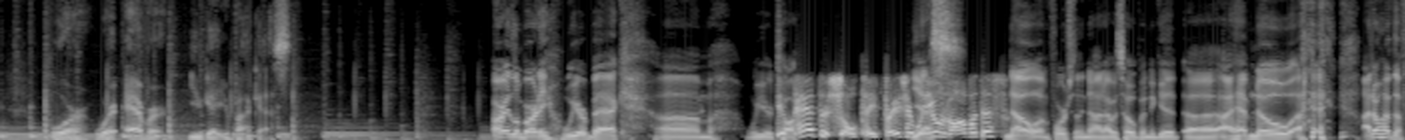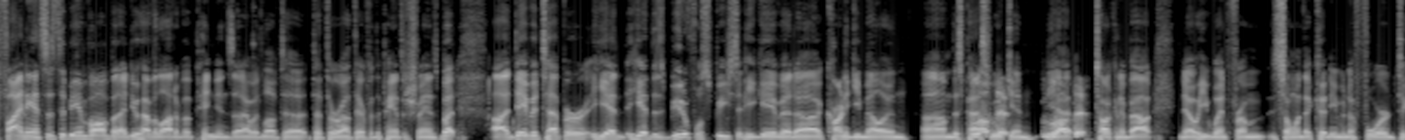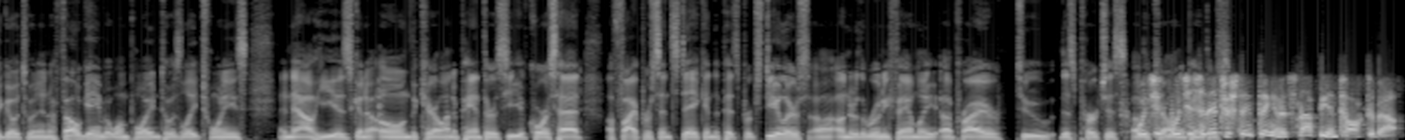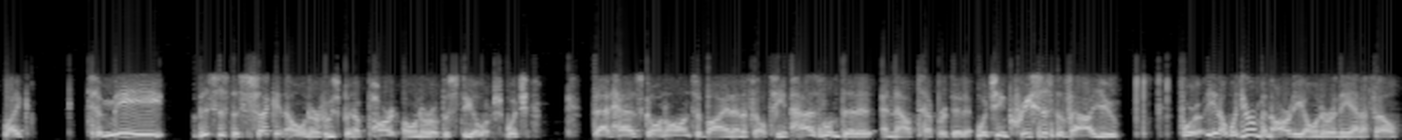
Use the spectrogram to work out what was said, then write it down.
or wherever you get your podcasts. All right, Lombardi, we are back. Um, we are talking. Panthers sold Tate Frazier. Yes. Were you involved with this? No, unfortunately not. I was hoping to get. Uh, I have no. I don't have the finances to be involved, but I do have a lot of opinions that I would love to to throw out there for the Panthers fans. But uh, David Tepper, he had he had this beautiful speech that he gave at uh, Carnegie Mellon um, this past Loved weekend. It. Loved yeah, it. talking about you know he went from someone that couldn't even afford to go to an NFL game at one point into his late twenties, and now he is going to own the Carolina Panthers. He of course had a five percent stake in the Pittsburgh Steelers uh, under the Rooney family uh, prior to this purchase of which, the Carolina which is Panthers. an interesting thing, and it's not being talked about. Like to me, this is the second owner who's been a part owner of the Steelers, which that has gone on to buy an NFL team. Haslam did it, and now Tepper did it, which increases the value for you know when you're a minority owner in the NFL,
